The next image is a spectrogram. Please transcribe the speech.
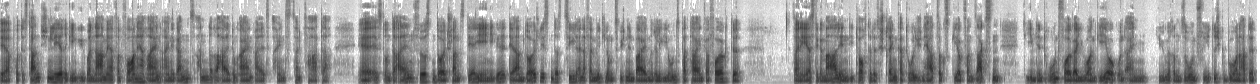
Der protestantischen Lehre gegenüber nahm er von vornherein eine ganz andere Haltung ein als einst sein Vater. Er ist unter allen Fürsten Deutschlands derjenige, der am deutlichsten das Ziel einer Vermittlung zwischen den beiden Religionsparteien verfolgte. Seine erste Gemahlin, die Tochter des streng katholischen Herzogs Georg von Sachsen, die ihm den Thronfolger Johann Georg und einen jüngeren Sohn Friedrich geboren hatte,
